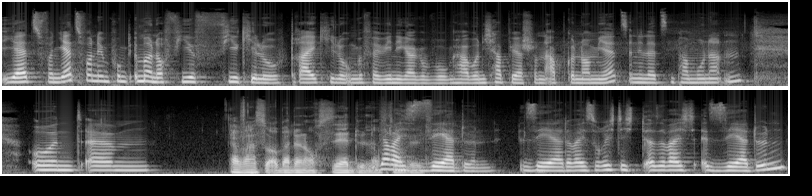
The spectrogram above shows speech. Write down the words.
jetzt, von jetzt von dem Punkt immer noch vier, vier Kilo, drei Kilo ungefähr weniger gewogen habe. Und ich habe ja schon abgenommen jetzt in den letzten paar Monaten. Und ähm, Da warst du aber dann auch sehr dünn auf Da war ich Bild. sehr dünn. Sehr. Da war ich so richtig, also war ich sehr dünn.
